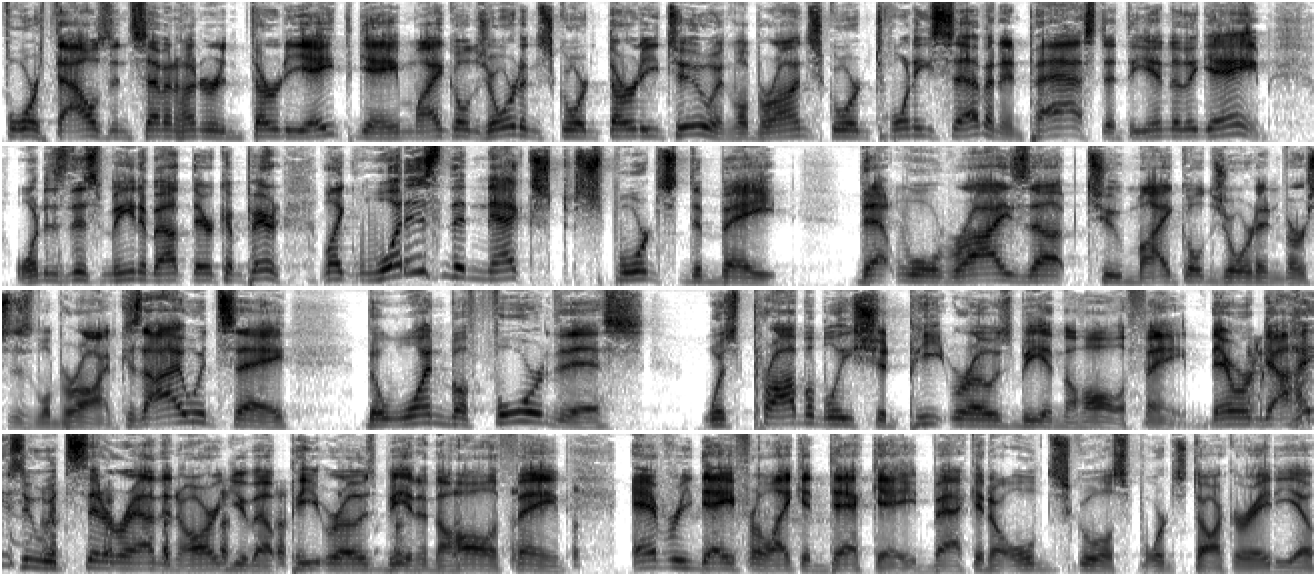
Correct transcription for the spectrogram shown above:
4,738th game, Michael Jordan scored 32 and LeBron scored 27 and passed at the end of the game. What does this mean about their compared? Like, what is the next sports debate that will rise up to Michael Jordan versus LeBron? Because I would say the one before this was probably should Pete Rose be in the Hall of Fame. There were guys who would sit around and argue about Pete Rose being in the Hall of Fame every day for like a decade back in old school sports talk radio.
